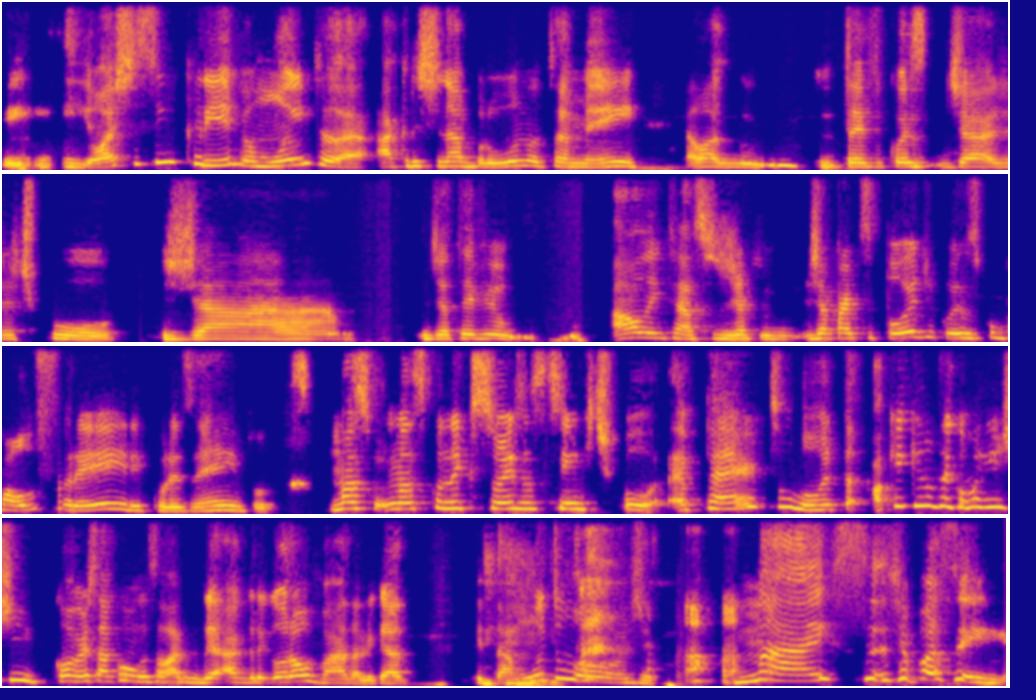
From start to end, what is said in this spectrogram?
e, e, eu acho isso incrível, muito. A, a Cristina Bruno também, ela teve coisa, já, já tipo, já já teve aula em traços, já, já participou de coisas com Paulo Freire, por exemplo. Umas, umas conexões assim, que, tipo, é perto, longe. Tá, ok que não tem como a gente conversar com, sei lá, a Gregorová, tá ligado? Que tá muito longe. Mas, tipo assim,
